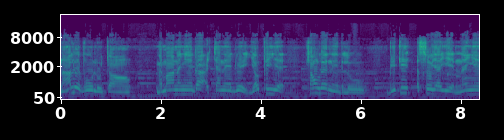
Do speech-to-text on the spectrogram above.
နားလည်ဖို့လိုကြောင်းမြန်မာနိုင်ငံကအကြံနယ်တွေရောက်ထရက်ဖြောင်းလဲနေတယ်လို့ဗြိတိအစိုးရရဲ့နိုင်ငံ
